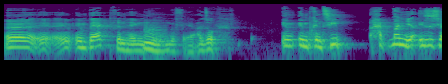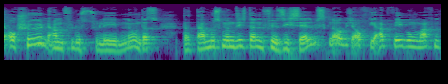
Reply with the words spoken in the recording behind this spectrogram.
äh, im Berg drin hängen mhm. ungefähr. Also im, im Prinzip hat man ja, ist es ja auch schön, am Fluss zu leben. Ne? Und das, da, da muss man sich dann für sich selbst, glaube ich, auch die Abwägung machen,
